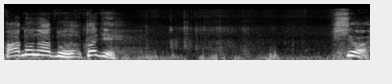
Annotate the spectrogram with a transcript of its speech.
Одну на одну, клади. Все.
